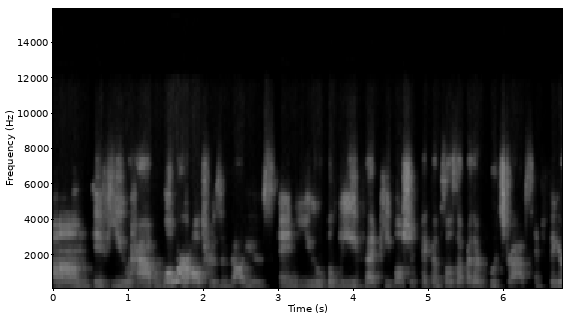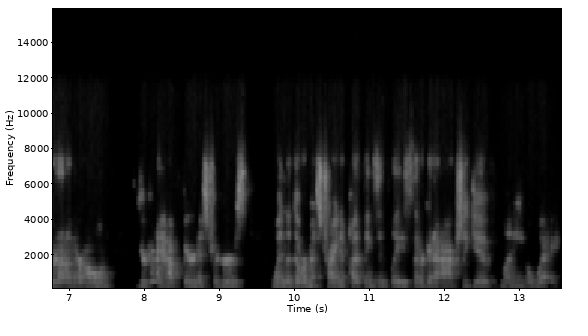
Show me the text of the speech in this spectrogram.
Um, if you have lower altruism values and you believe that people should pick themselves up by their bootstraps and figure it out on their own, you're going to have fairness triggers when the government's trying to put things in place that are going to actually give money away.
